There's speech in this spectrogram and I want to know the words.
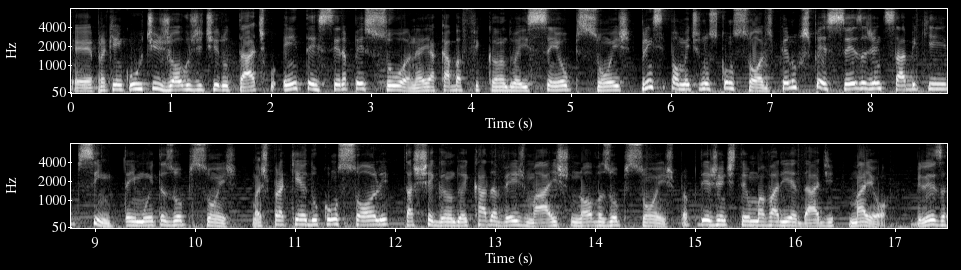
é, para quem curte jogos de tiro tático em terceira pessoa, né? E acaba ficando aí sem opções, principalmente nos consoles, porque nos PCs a gente sabe que sim, tem muitas opções, mas para quem é do console, tá chegando aí cada vez mais novas opções, para poder a gente ter uma variedade maior, beleza?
